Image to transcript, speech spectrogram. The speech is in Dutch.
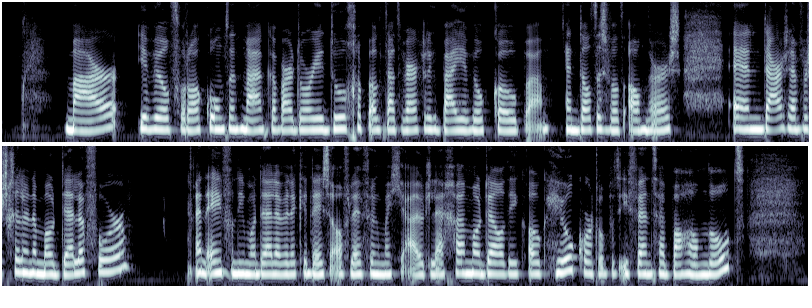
Maar je wil vooral content maken waardoor je doelgroep ook daadwerkelijk bij je wil kopen. En dat is wat anders. En daar zijn verschillende modellen voor. En een van die modellen wil ik in deze aflevering met je uitleggen. Een model die ik ook heel kort op het event heb behandeld.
